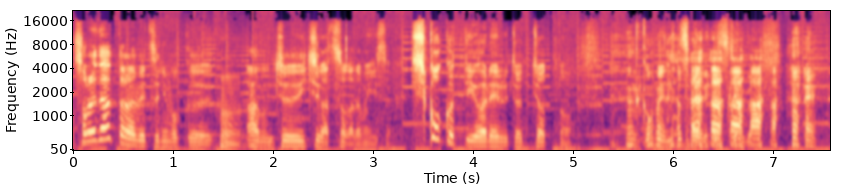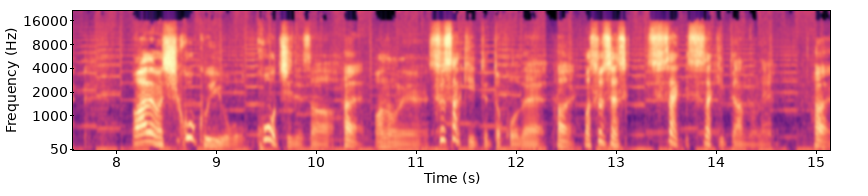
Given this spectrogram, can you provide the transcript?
それだったら別に僕、うん。あの11月とかでもいいですよ。四国って言われるとちょっと ごめんなさいですけど。はい、あでも四国いいよ。高知でさはい。あのね須崎ってとこではい。まあ須崎須崎須崎ってあるのね。はい。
